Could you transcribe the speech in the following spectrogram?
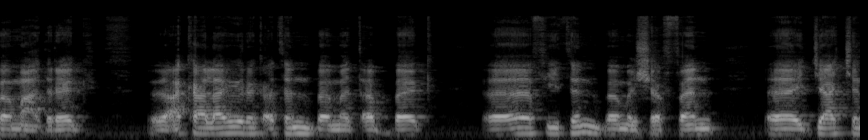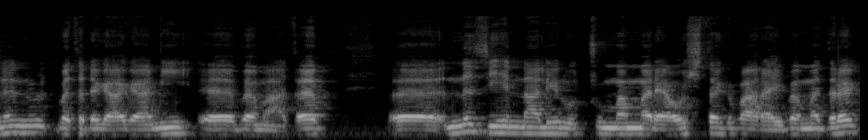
በማድረግ አካላዊ ርቀትን በመጠበቅ ፊትን በመሸፈን እጃችንን በተደጋጋሚ በማጠብ እነዚህና ሌሎቹ መመሪያዎች ተግባራዊ በመድረግ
